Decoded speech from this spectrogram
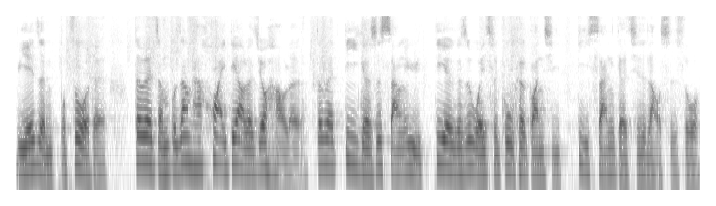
别人不做的，对不对？怎么不让它坏掉了就好了，对不对？第一个是商誉，第二个是维持顾客关系，第三个其实老实说，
